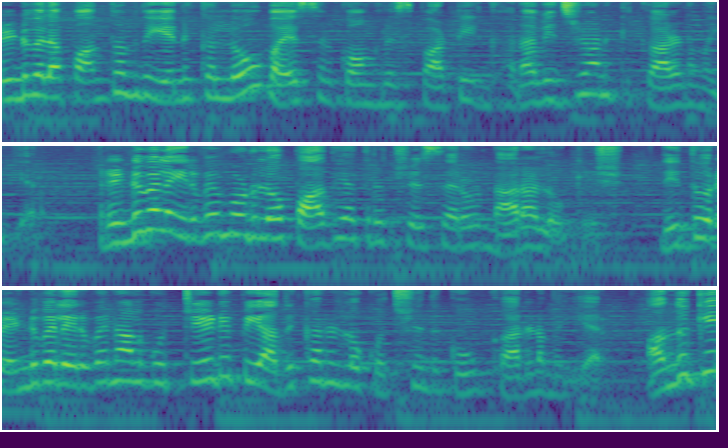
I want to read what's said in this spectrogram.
రెండు వేల పంతొమ్మిది ఎన్నికల్లో వైఎస్ఆర్ కాంగ్రెస్ పార్టీ ఘన విజయానికి కారణమయ్యారు. రెండు వేల ఇరవై మూడులో పాదయాత్ర చేశారు నారా లోకేష్. దీంతో రెండు వేల ఇరవై నాలుగు టీడీపీ అధికారంలోకి వచ్చేందుకు కారణమయ్యారు. అందుకే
